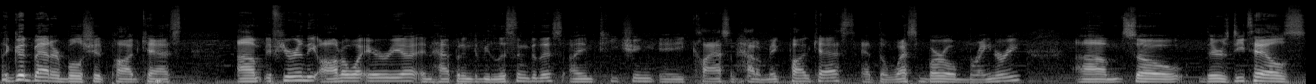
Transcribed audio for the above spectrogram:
the Good, Bad, or Bullshit podcast. Um, if you're in the Ottawa area and happening to be listening to this, I am teaching a class on how to make podcasts at the Westboro Brainery. Um, so there's details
